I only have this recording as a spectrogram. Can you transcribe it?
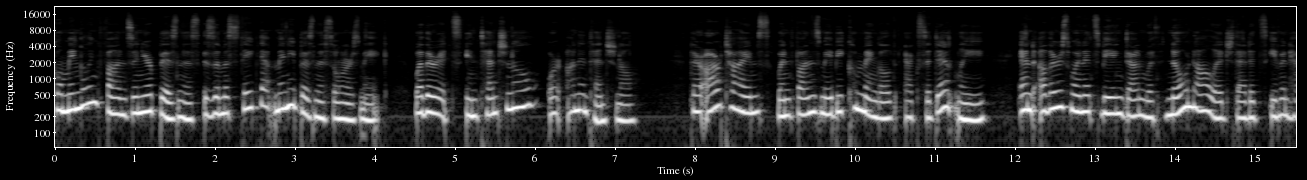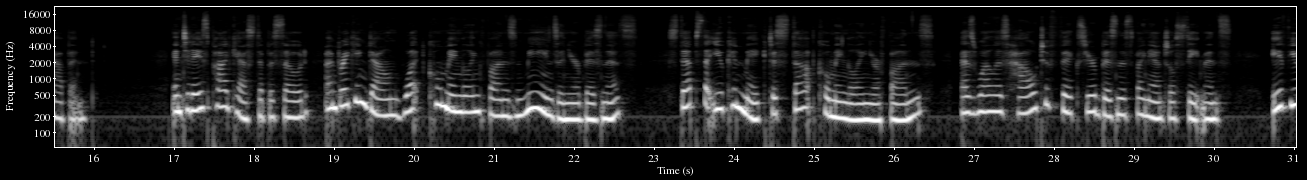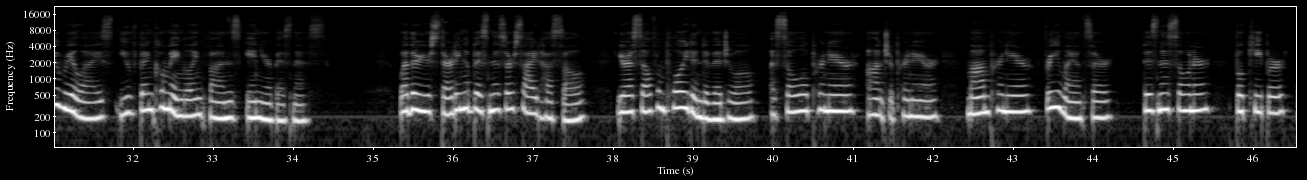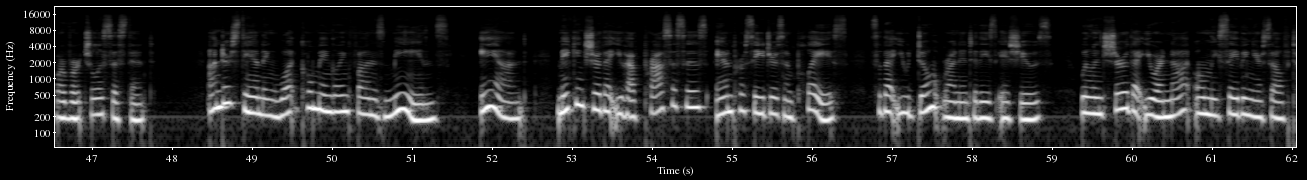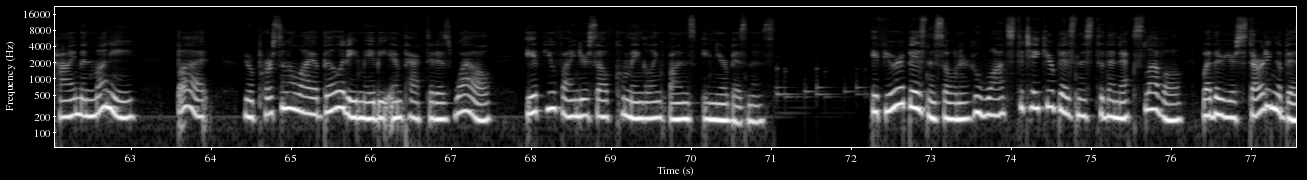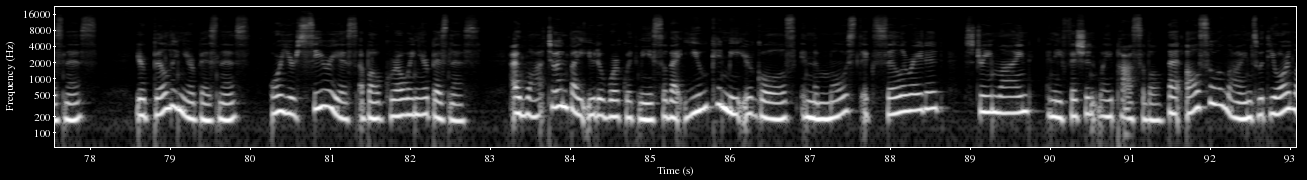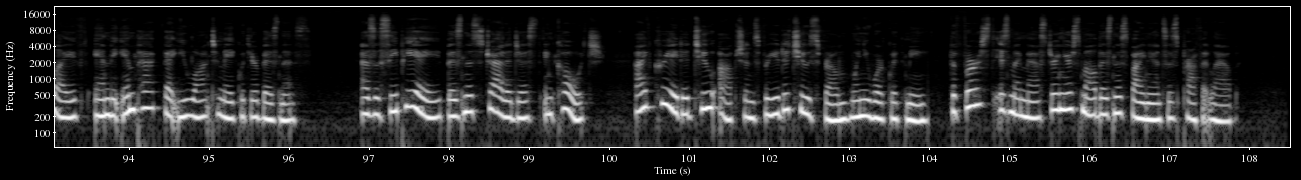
Commingling funds in your business is a mistake that many business owners make, whether it's intentional or unintentional. There are times when funds may be commingled accidentally, and others when it's being done with no knowledge that it's even happened. In today's podcast episode, I'm breaking down what commingling funds means in your business, steps that you can make to stop commingling your funds, as well as how to fix your business financial statements if you realize you've been commingling funds in your business. Whether you're starting a business or side hustle, you're a self employed individual, a solopreneur, entrepreneur, mompreneur, freelancer, business owner, bookkeeper, or virtual assistant. Understanding what commingling funds means and making sure that you have processes and procedures in place so that you don't run into these issues will ensure that you are not only saving yourself time and money, but your personal liability may be impacted as well if you find yourself commingling funds in your business. If you're a business owner who wants to take your business to the next level, whether you're starting a business, you're building your business, or you're serious about growing your business, I want to invite you to work with me so that you can meet your goals in the most accelerated, streamlined, and efficient way possible that also aligns with your life and the impact that you want to make with your business. As a CPA, business strategist, and coach, I've created two options for you to choose from when you work with me. The first is my Mastering Your Small Business Finances Profit Lab.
